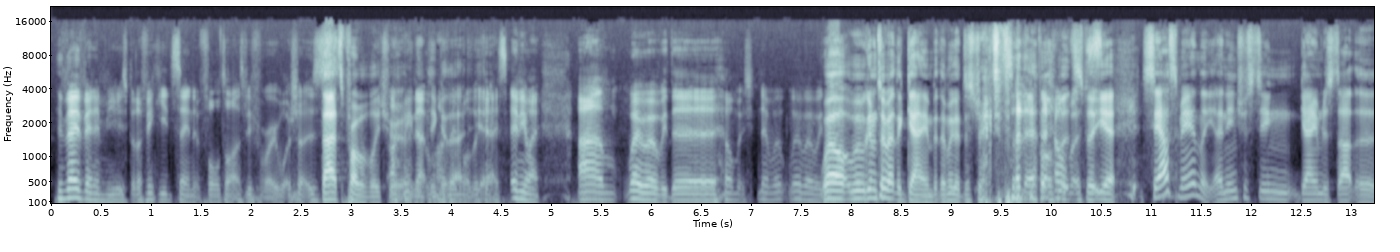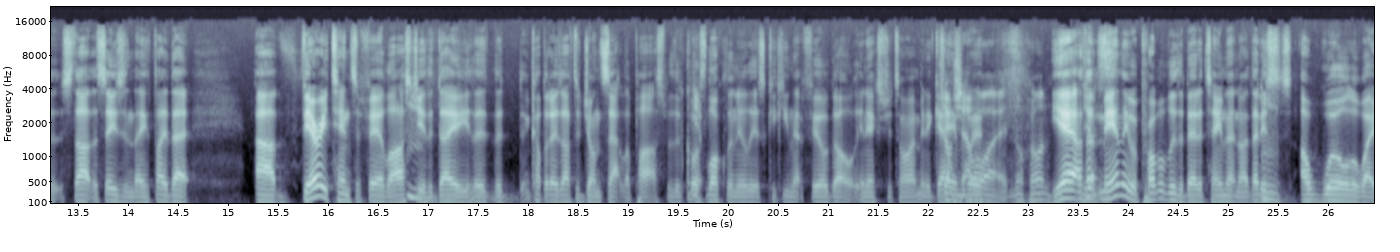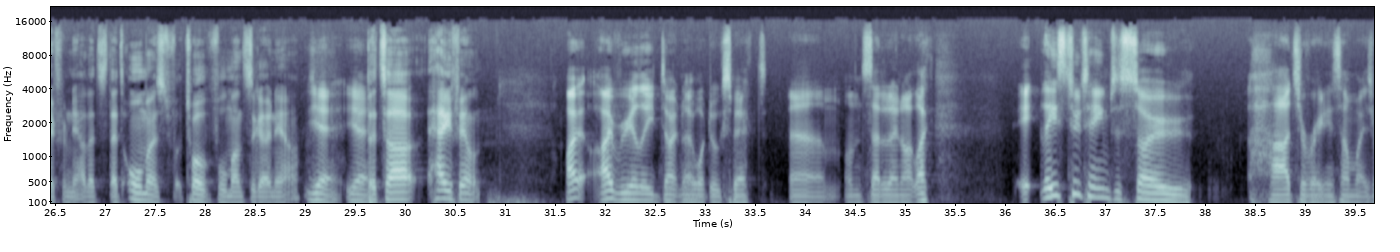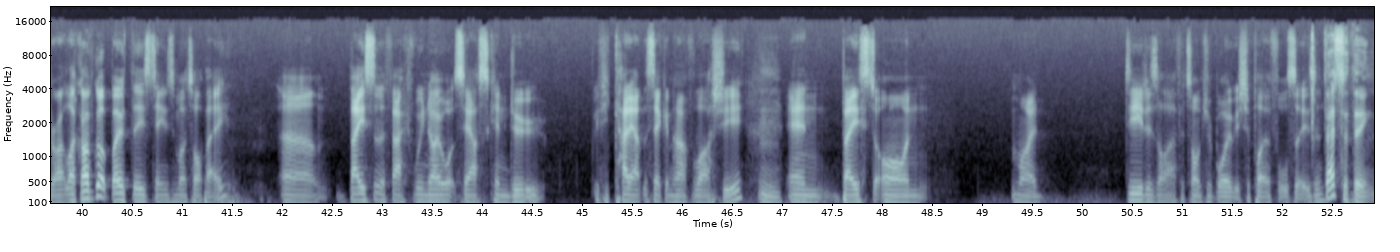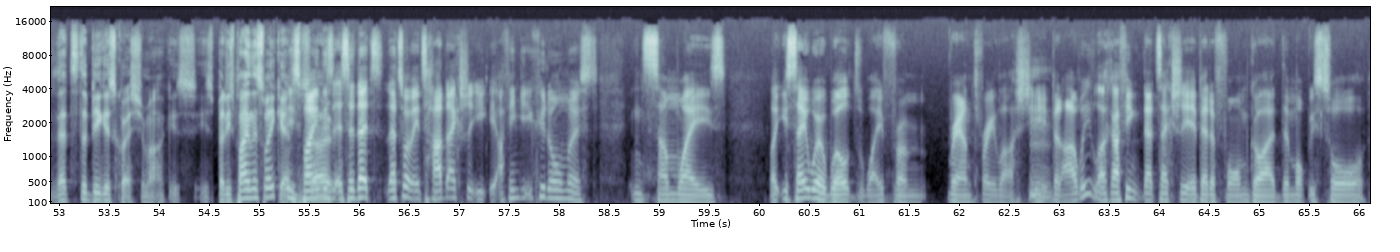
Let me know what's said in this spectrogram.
He may have been amused, but I think he'd seen it four times before he watched those. That's probably true. I I think didn't that think of that. more the yeah. case. Anyway, um, where were we? The helmet. No, where, where were we? Well, we were going to talk about the game, but then we got distracted by the The helmets. helmets. But yeah, South Manly, an interesting game to start the start the season. They played that uh, very tense affair last year, the day, the, the a couple of days after John Sattler passed, with of course Lachlan Ilias kicking that field goal in extra time in a game. Josh where, knock on. Yeah, I thought Yes. Mm. Manly were probably the better team that night. That is a world away from now. That's that's almost twelve full months ago now. Yeah, yeah. But uh, how you feeling? I, I really don't know what to expect um, on Saturday night. Like, it, these two teams are so hard to read in some ways, right? Like, I've got both these teams in my top eight, um, based on the fact we know what Souths can do if you cut out the second half of last year, Mm. and based on my dear desire for Tom Trbojevic to play a full season. That's the thing. That's the biggest question mark. Is is but he's playing this weekend. He's playing so- this, so that's that's what it's hard to actually. I think you could almost, in some ways, like you say, we're worlds away from round three last year, Mm. but are we? Like, I think that's actually a better form guide than what we saw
